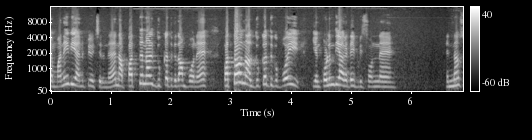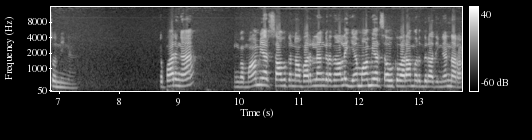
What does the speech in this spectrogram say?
என் மனைவி அனுப்பி வச்சிருந்தேன். நான் பத்து நாள் துக்கத்துக்கு தான் போனேன். பத்தாவது நாள் துக்கத்துக்கு போய் என் குழந்தையாகிட்ட இப்படி சொன்னேன். என்ன சொன்னீங்க? இப்ப பாருங்க உங்க மாமியார் சாவுக்கு நான் வரலங்கிறதுனால என் மாமியார் சாவுக்கு வராம இருந்துடாதீங்கன்னு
